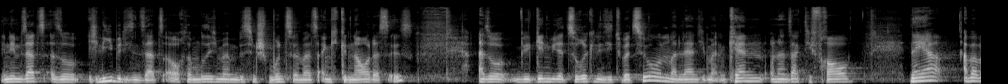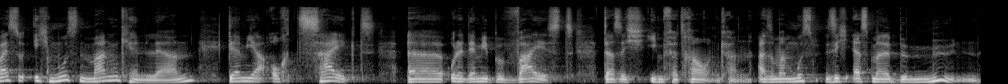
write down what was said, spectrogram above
In dem Satz, also ich liebe diesen Satz auch, da muss ich mal ein bisschen schmunzeln, weil es eigentlich genau das ist. Also wir gehen wieder zurück in die Situation, man lernt jemanden kennen und dann sagt die Frau, naja, aber weißt du, ich muss einen Mann kennenlernen, der mir auch zeigt äh, oder der mir beweist, dass ich ihm vertrauen kann. Also man muss sich erstmal bemühen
